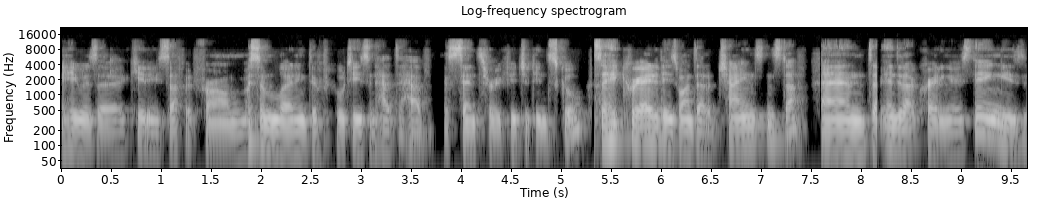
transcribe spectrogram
He was a kid who suffered from some learning difficulties and had to have a sensory fidget in school. So he created these ones out of chains and stuff and ended up creating his thing. He's,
